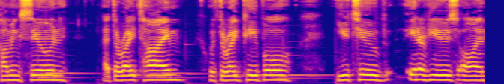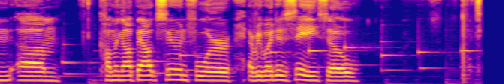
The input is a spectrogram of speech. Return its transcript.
coming soon at the right time with the right people. YouTube interviews on um, coming up out soon for everybody to see. So it's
